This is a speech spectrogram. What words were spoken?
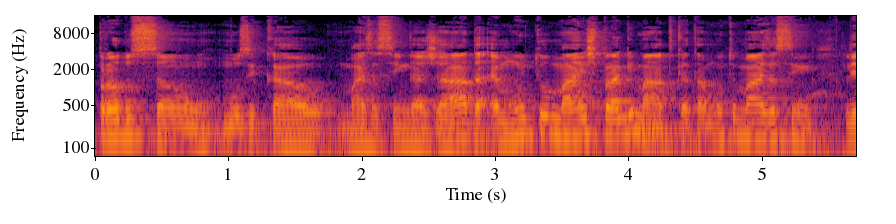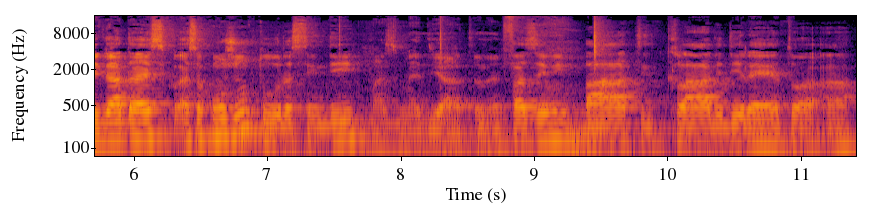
produção musical mais assim engajada é muito mais pragmática, está muito mais assim ligada a esse, essa conjuntura assim de mais imediata, né? Fazer um embate claro e direto a, a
